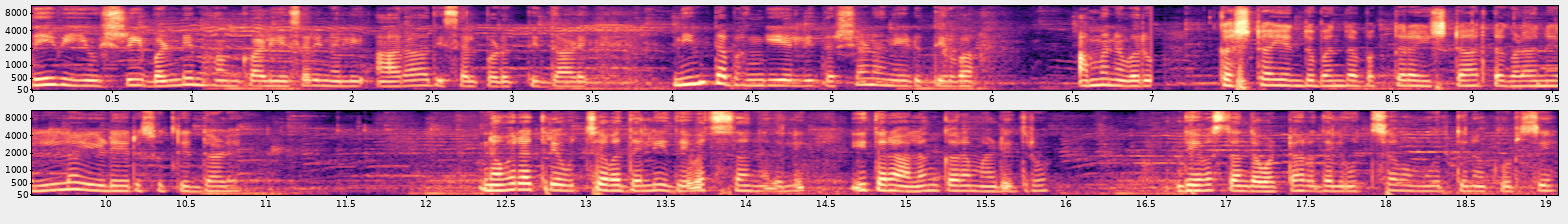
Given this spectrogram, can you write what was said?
ದೇವಿಯು ಶ್ರೀ ಬಂಡೆ ಮಹಂಕಾಳಿ ಹೆಸರಿನಲ್ಲಿ ಆರಾಧಿಸಲ್ಪಡುತ್ತಿದ್ದಾಳೆ. ನಿಂತ ಭಂಗಿಯಲ್ಲಿ ದರ್ಶನ ನೀಡುತ್ತಿರುವ ಅಮ್ಮನವರು ಕಷ್ಟ ಎಂದು ಬಂದ ಭಕ್ತರ ಇಷ್ಟಾರ್ಥಗಳನ್ನೆಲ್ಲ ಈಡೇರಿಸುತ್ತಿದ್ದಾಳೆ. ನವರಾತ್ರಿಯ ಉತ್ಸವದಲ್ಲಿ ದೇವಸ್ಥಾನದಲ್ಲಿ ಈ ಥರ ಅಲಂಕಾರ ಮಾಡಿದರು. ದೇವಸ್ಥಾನದ ಒಟ್ಟಾರದಲ್ಲಿ ಉತ್ಸವ ಮೂರ್ತಿನ ಕೂರಿಸಿ,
